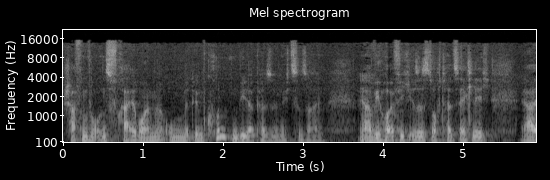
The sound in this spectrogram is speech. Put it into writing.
schaffen wir uns Freiräume, um mit dem Kunden wieder persönlich zu sein. Ja, wie häufig ist es doch tatsächlich, ja,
